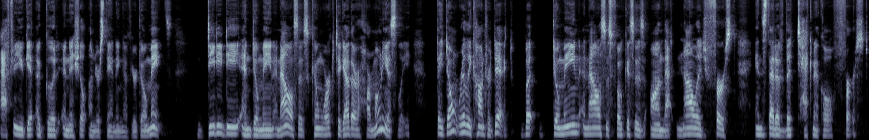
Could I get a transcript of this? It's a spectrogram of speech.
after you get a good initial understanding of your domains. DDD and domain analysis can work together harmoniously. They don't really contradict, but domain analysis focuses on that knowledge first instead of the technical first.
